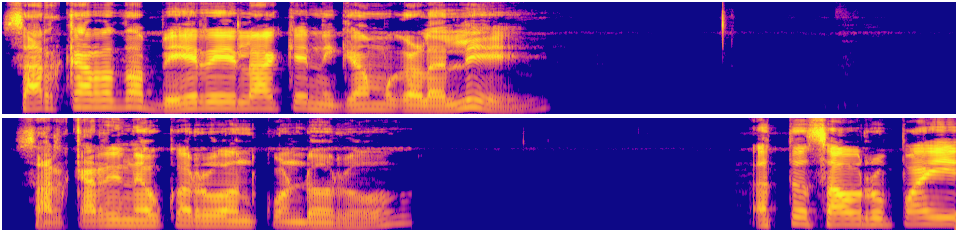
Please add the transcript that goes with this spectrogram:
ಸರ್ಕಾರದ ಬೇರೆ ಇಲಾಖೆ ನಿಗಮಗಳಲ್ಲಿ ಸರ್ಕಾರಿ ನೌಕರರು ಅಂದ್ಕೊಂಡವರು ಹತ್ತು ಸಾವಿರ ರೂಪಾಯಿ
